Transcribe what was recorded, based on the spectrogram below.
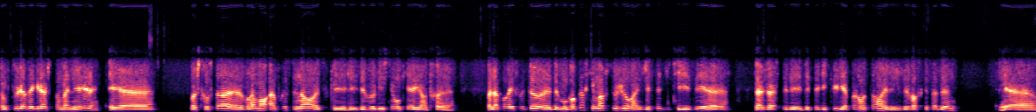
Donc tous les réglages sont manuels et euh, moi je trouve ça euh, vraiment impressionnant euh, toutes les, les évolutions qu'il y a eu entre bah, l'appareil photo de mon grand-père qui marche toujours. Hein, J'essaie d'utiliser. euh, là, j'ai acheté des, des pellicules il y a pas longtemps et je vais voir ce que ça donne. Et euh,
